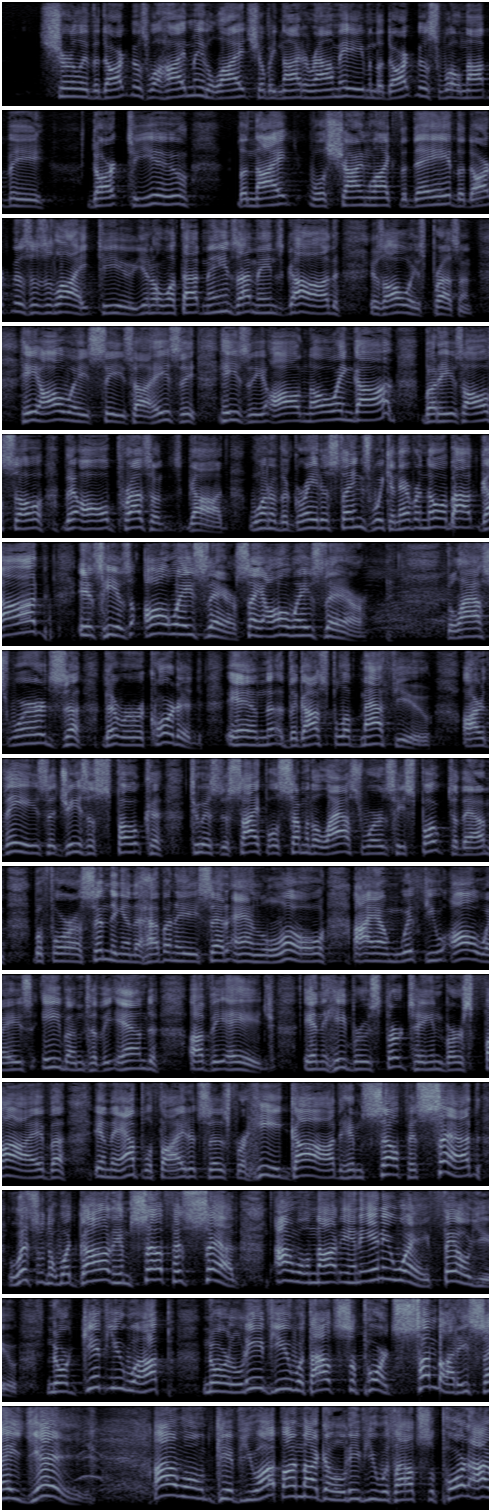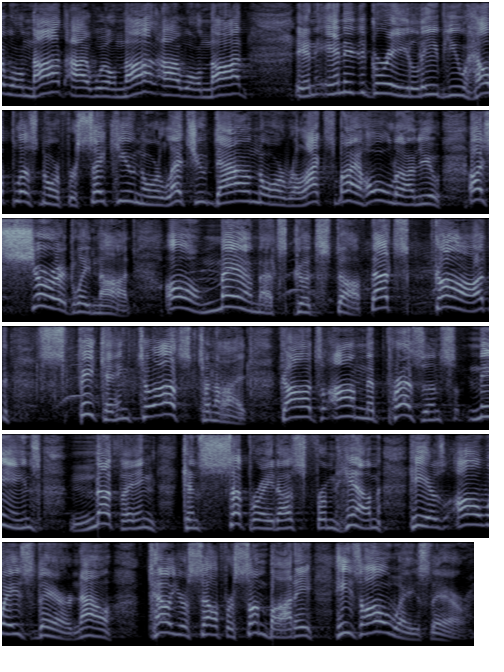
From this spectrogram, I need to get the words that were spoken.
Surely the darkness will hide me, the light shall be night around me, even the darkness will not be dark to you. The night will shine like the day, the darkness is light to you. You know what that means? That means God is always present. He always sees us. He's the, he's the all knowing God, but He's also the all present God. One of the greatest things we can ever know about God is He is always there. Say, always there. The last words uh, that were recorded in the Gospel of Matthew are these that Jesus spoke to his disciples. Some of the last words he spoke to them before ascending into heaven. He said, And lo, I am with you always, even to the end of the age. In Hebrews 13, verse 5, uh, in the Amplified, it says, For he, God himself, has said, Listen to what God himself has said, I will not in any way fail you nor give you up, nor leave you without support. Somebody say, Yay. I won't give you up. I'm not going to leave you without support. I will not, I will not, I will not in any degree leave you helpless, nor forsake you, nor let you down, nor relax my hold on you. Assuredly not. Oh man, that's good stuff. That's God speaking to us tonight. God's omnipresence means nothing can separate us from Him. He is always there. Now, tell yourself or somebody, He's always there.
